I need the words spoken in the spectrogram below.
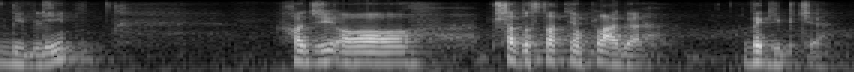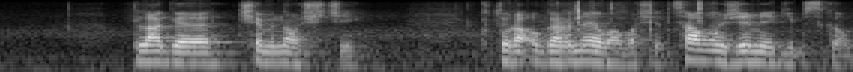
w Biblii. Chodzi o przedostatnią plagę w Egipcie. Plagę ciemności, która ogarnęła właśnie całą ziemię egipską.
